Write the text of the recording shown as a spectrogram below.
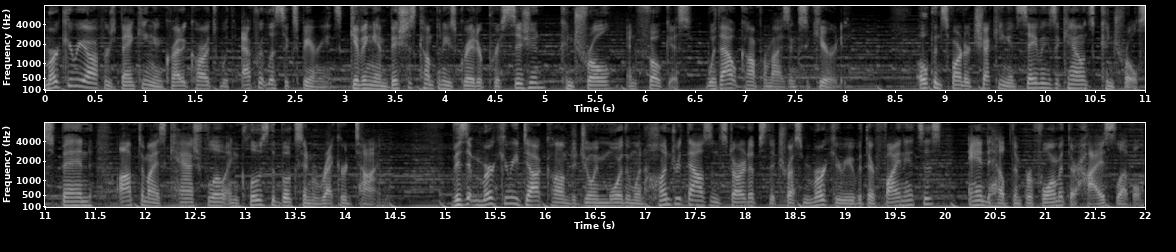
Mercury offers banking and credit cards with effortless experience, giving ambitious companies greater precision, control, and focus without compromising security. Open smarter checking and savings accounts, control spend, optimize cash flow, and close the books in record time. Visit Mercury.com to join more than 100,000 startups that trust Mercury with their finances and to help them perform at their highest level.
